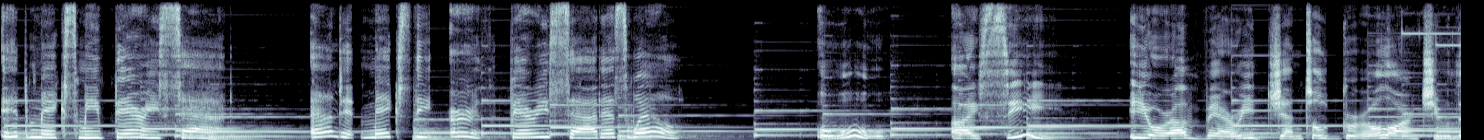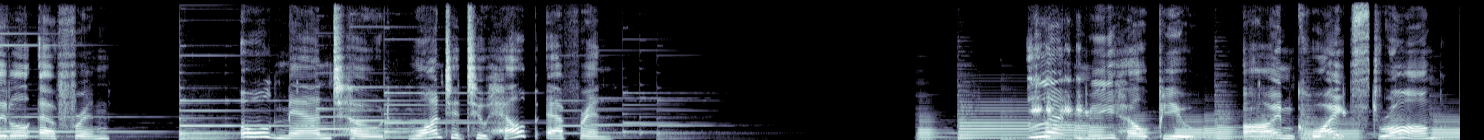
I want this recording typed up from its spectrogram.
It makes me very sad and it makes the earth very sad as well. Oh, I see. You're a very gentle girl, aren't you, little Ephron? Old Man Toad wanted to help Ephron. Let me help you. I'm quite strong.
